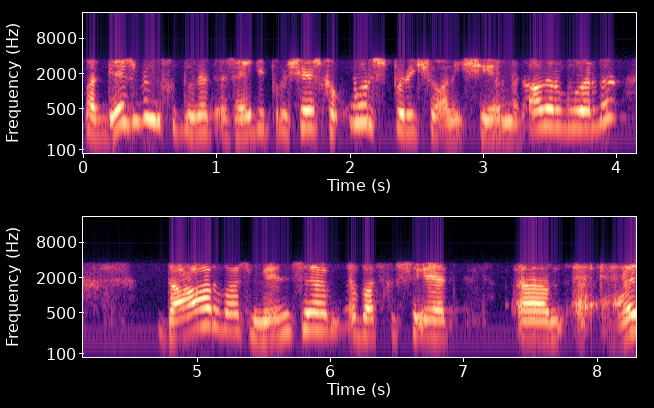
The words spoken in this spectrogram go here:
wat Desmond gedoen het is hy die proses geoorspiritualiseer. Met ander woorde, daar was mense wat gesê het ehm um, hy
